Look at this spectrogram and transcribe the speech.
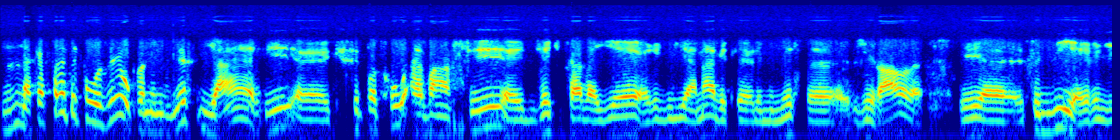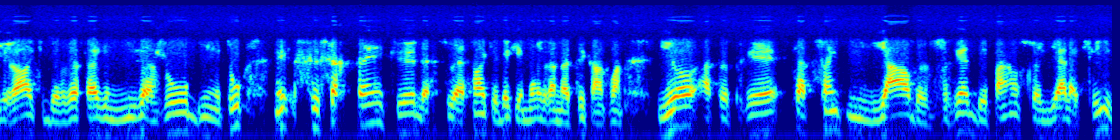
La question a été posée au premier ministre hier et euh, qui ne s'est pas trop avancé. Euh, il disait qu'il travaillait régulièrement avec le, ministre euh, Girard et c'est lui, Éric Girard, qui devrait faire une mise à jour bientôt. Mais c'est certain que la situation à Québec est moins dramatique, Antoine. Il y a à peu près 4-5 milliards de vraies dépenses reliées à la crise.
